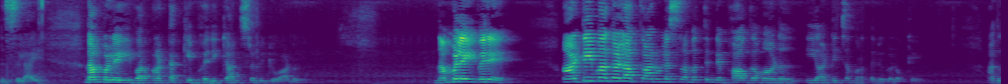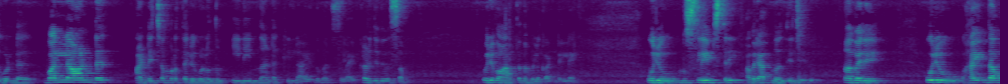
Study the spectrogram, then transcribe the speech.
മനസ്സിലായി. നമ്മളെ ഇവർ അടക്കി ഭരിക്കാൻ ശ്രമിക്കുവാണ്. നമ്മളെ ഇവരെ അടിമകളാക്കാനുള്ള ശ്രമത്തിന്റെ ഭാഗമാണ് ഈ അടിച്ചമർത്തലുകളൊക്കെ. അതുകൊണ്ട് വല്ലാണ്ട് അടിച്ചമർത്തലുകളൊന്നും ഇനിയും നടക്കില്ല എന്ന് മനസ്സിലായി. കഴിഞ്ഞ ദിവസം ഒരു വാർത്ത നമ്മൾ കണ്ടില്ലേ? ഒരു മുസ്ലിം സ്ത്രീ അവരാത്മഹത്യ ചെയ്തു. അവർ ഒരു ഹൈന്ദവ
